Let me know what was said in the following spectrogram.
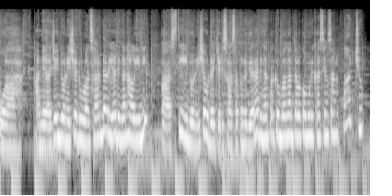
Wah, Andai aja Indonesia duluan sadar ya dengan hal ini, pasti Indonesia udah jadi salah satu negara dengan perkembangan telekomunikasi yang sangat maju.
